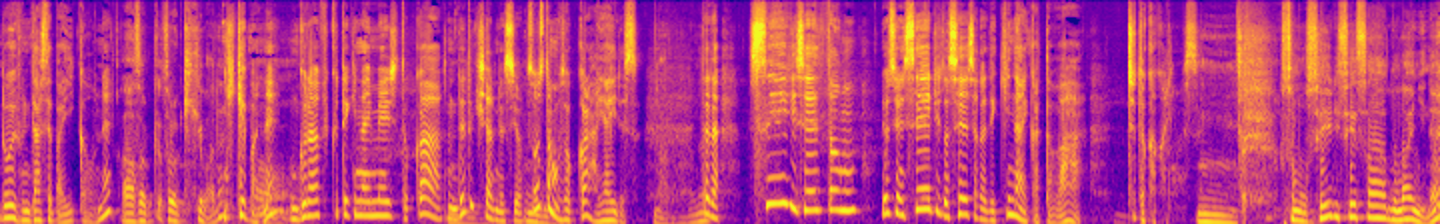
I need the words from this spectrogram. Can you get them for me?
どういうふうに出せばいいかをね。あそれそれを聞けばね。聞けばね、グラフィック的なイメージとか出てきちゃうんですよ。そうするともうそこから早いです。なるほどねただ、整理整頓、要するに整理と精査ができない方は、ちょっとかかります。うんその整理精査の前にね、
